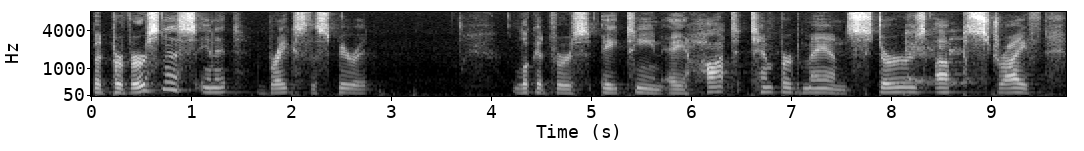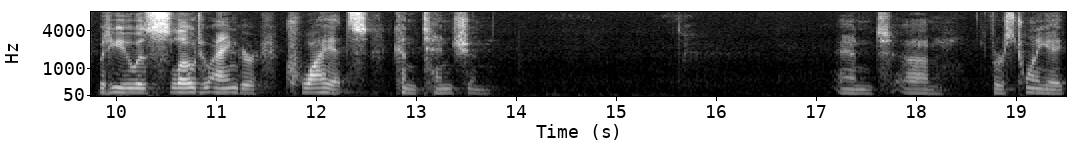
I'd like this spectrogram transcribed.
But perverseness in it breaks the spirit. Look at verse 18. A hot tempered man stirs up strife, but he who is slow to anger quiets contention. And um, verse 28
